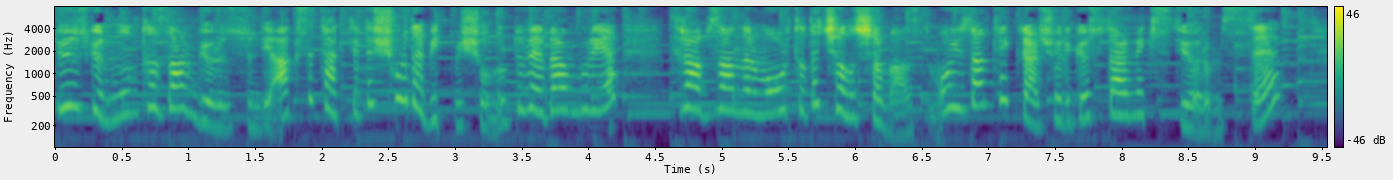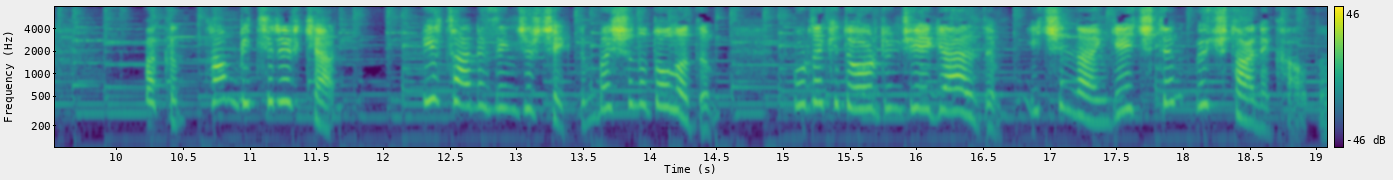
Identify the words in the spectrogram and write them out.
Düzgün, muntazam görünsün diye. Aksi takdirde şurada bitmiş olurdu ve ben buraya trabzanlarımı ortada çalışamazdım. O yüzden tekrar şöyle göstermek istiyorum size. Bakın tam bitirirken bir tane zincir çektim. Başını doladım. Buradaki dördüncüye geldim. İçinden geçtim. 3 tane kaldı.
